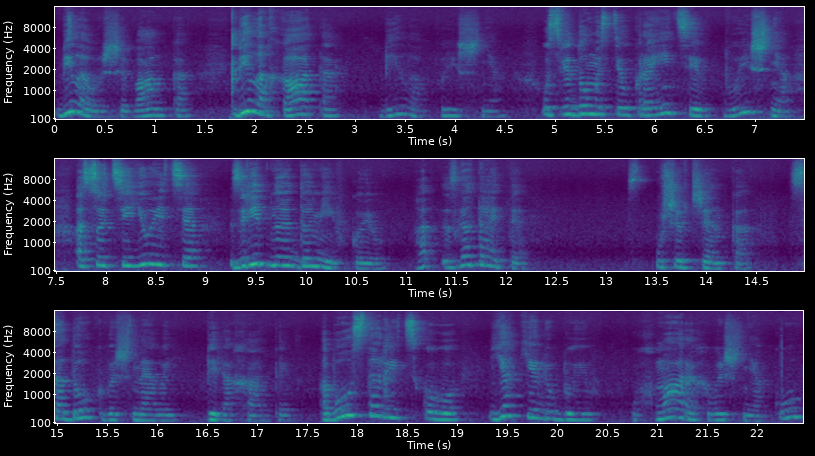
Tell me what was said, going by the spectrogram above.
біла вишиванка, біла хата, біла вишня. У свідомості українців вишня асоціюється з рідною домівкою. Згадайте у Шевченка садок вишневий біля хати, або у Старицького, як я любив, у хмарах вишняку,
